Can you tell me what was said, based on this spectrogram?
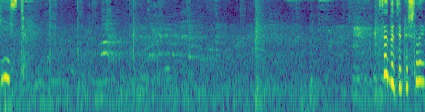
Їсть. Все, доці пішли.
